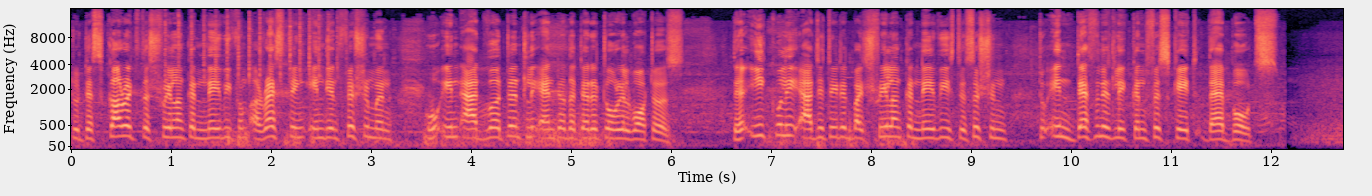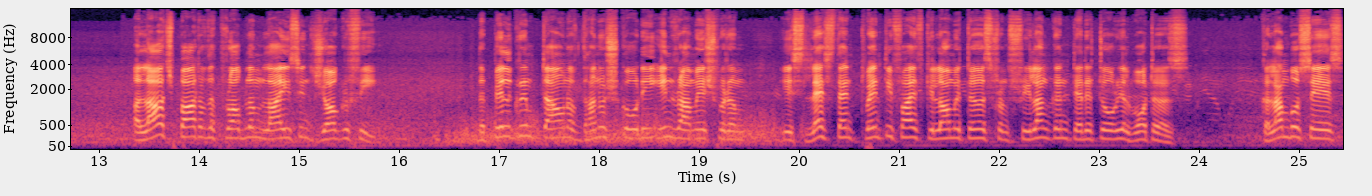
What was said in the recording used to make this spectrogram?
to discourage the Sri Lankan Navy from arresting Indian fishermen who inadvertently enter the territorial waters. They are equally agitated by Sri Lankan Navy's decision to indefinitely confiscate their boats. A large part of the problem lies in geography. The pilgrim town of Dhanushkodi in Rameshwaram is less than 25 kilometers from Sri Lankan territorial waters. Colombo says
